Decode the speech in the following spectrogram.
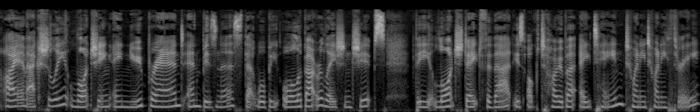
I am actually launching a new brand and business that will be all about relationships. The launch date for that is October 18, 2023.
